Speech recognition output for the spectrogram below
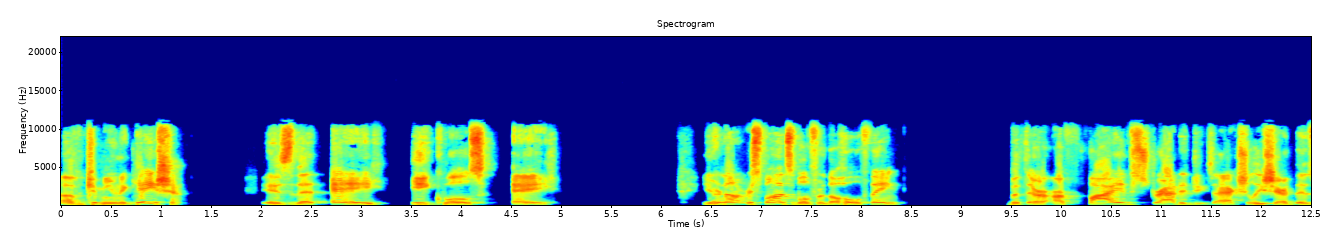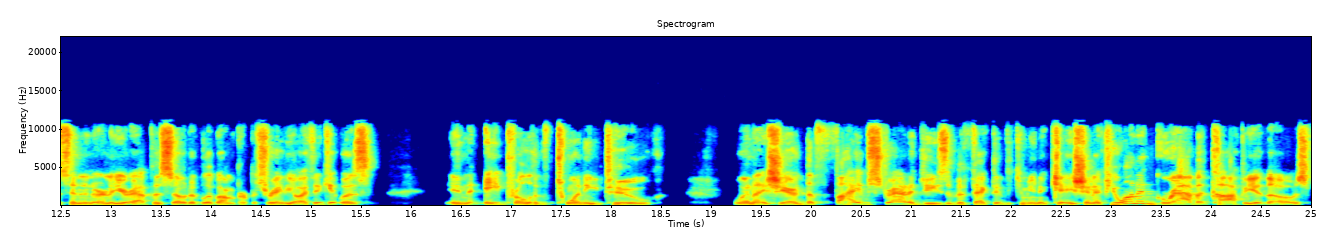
of communication is that A equals A. You're not responsible for the whole thing. But there are five strategies. I actually shared this in an earlier episode of Live on Purpose Radio. I think it was in April of 22 when I shared the five strategies of effective communication. If you want to grab a copy of those,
